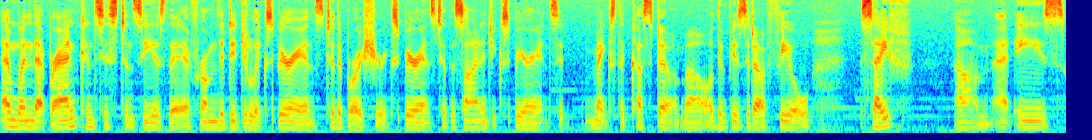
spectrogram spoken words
And when that brand consistency is there from the digital experience to the brochure experience to the signage experience, it makes the customer or the visitor feel safe, um, at ease,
